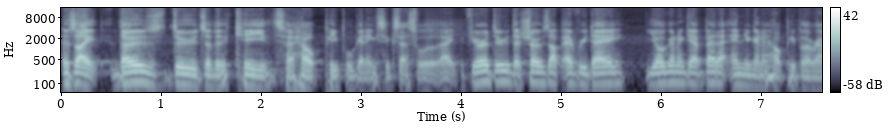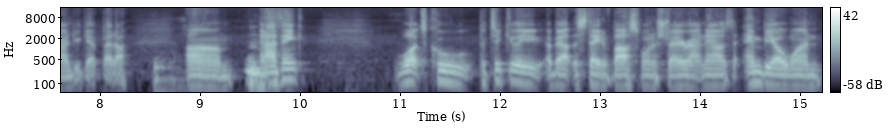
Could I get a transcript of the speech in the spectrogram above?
It's like those dudes are the key to help people getting successful. Like if you're a dude that shows up every day, you're gonna get better, and you're gonna help people around you get better. Um, And I think what's cool, particularly about the state of basketball in Australia right now, is that NBL one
